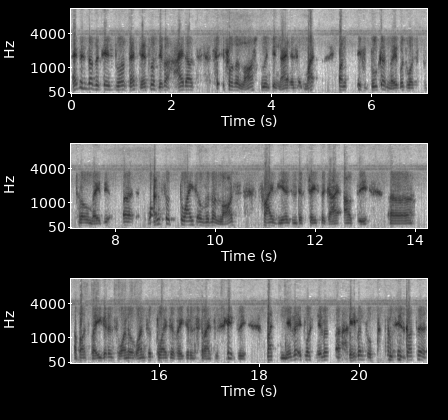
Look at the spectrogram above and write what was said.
That is not the case. Well, that that was never hideout for the last 29 years. My, on, if Bo-Kaap neighborhood was patrol, maybe uh, once or twice over the last five years, we'd have chased the guy out there. Uh, about vagrants, one or once or twice a vagrants tried to sleep there, but never. It was never a haven for. He's got the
